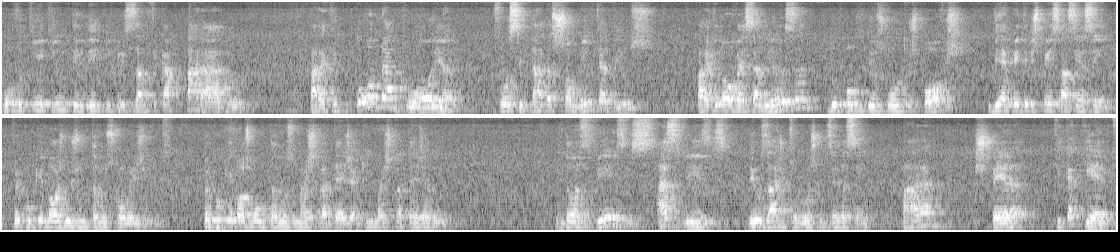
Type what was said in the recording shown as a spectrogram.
povo tinha que entender que precisava ficar parado para que toda a glória fosse dada somente a Deus, para que não houvesse aliança do povo de Deus com outros povos e de repente eles pensassem assim: foi porque nós nos juntamos com o Egito, foi porque nós montamos uma estratégia aqui, uma estratégia ali. Então, às vezes, às vezes, Deus age conosco dizendo assim: para, espera, fica quieto,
